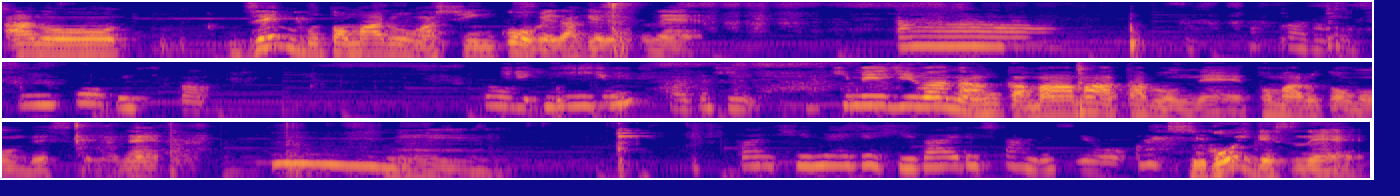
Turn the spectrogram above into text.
あの、全部止まるんは新神戸だけですね。あー。だから、新神戸しか、と、姫路？しか私、姫路はなんかまあまあ多分ね、止まると思うんですけどね。うん。う一ん。回姫路日帰りしたんですよ。すごいですね。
